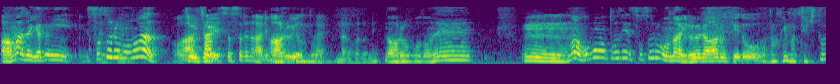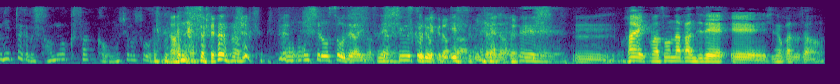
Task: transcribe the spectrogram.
あ、まあじゃあ逆に、そそるものはちょいちょい。あそそるのはありますあるよと。はいなるほどね。なるほどね。うん、まあ僕も当然そそるものはいろいろあるけど、なんか今適当に言ったけど三国サッカー面白そうですねなんだそれ。面白そうではありますね。シュート力 S みたいな。えうん。はい。まあそんな感じで、えー、日野和さん、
